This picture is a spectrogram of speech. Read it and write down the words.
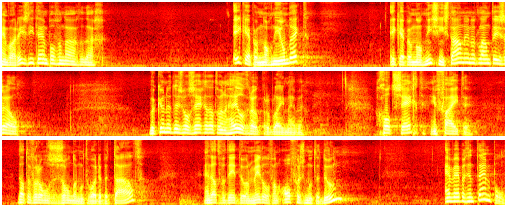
En waar is die tempel vandaag de dag? Ik heb hem nog niet ontdekt. Ik heb hem nog niet zien staan in het land Israël. We kunnen dus wel zeggen dat we een heel groot probleem hebben. God zegt in feite dat er voor onze zonde moet worden betaald. En dat we dit door middel van offers moeten doen. En we hebben geen tempel.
